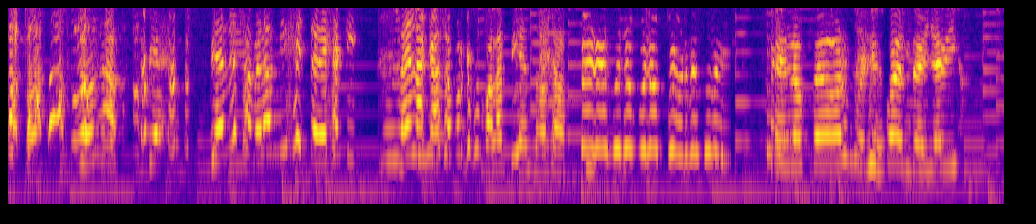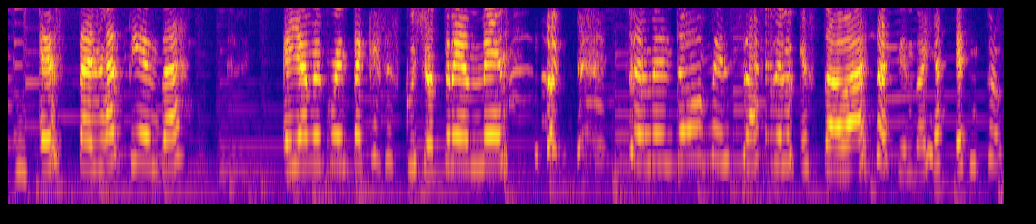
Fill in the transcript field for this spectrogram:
O sea, vienes a ver a mi hija y te deja aquí en la casa porque se fue a la tienda. O sea, Pero eso no fue lo peor de su desgracia. Lo peor fue cuando ella dijo, está en la tienda, ella me cuenta que se escuchó tremendo, tremendo mensaje de lo que estaban haciendo allá adentro.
